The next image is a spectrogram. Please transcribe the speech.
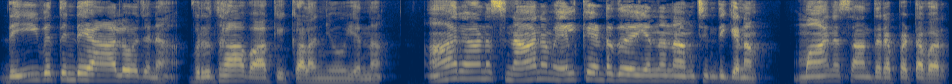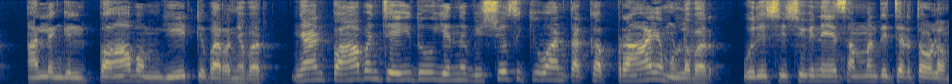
ദൈവത്തിന്റെ ആലോചന വൃഥാവാക്കി കളഞ്ഞു എന്ന്. ആരാണ് സ്നാനമേൽക്കേണ്ടത് എന്ന് നാം ചിന്തിക്കണം. മാനസാന്തരപ്പെട്ടവർ അല്ലെങ്കിൽ പാവം ഏറ്റുപറഞ്ഞവർ. ഞാൻ പാപം ചെയ്തു എന്ന് വിശ്വസിക്കുവാൻ തക്ക പ്രായമുള്ളവർ ഒരു ശിശുവിനെ സംബന്ധിച്ചിടത്തോളം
